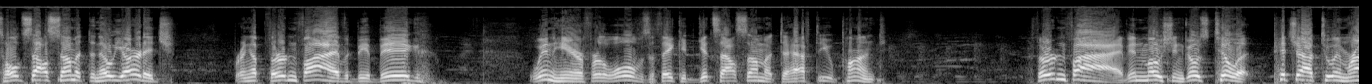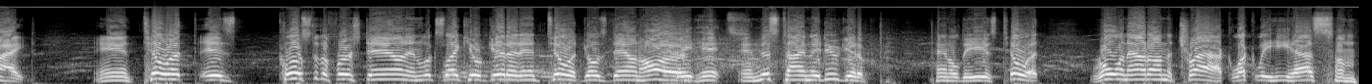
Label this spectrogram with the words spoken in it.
holds South Summit to no yardage. Bring up third and five would be a big win here for the Wolves if they could get South Summit to have to punt. Third and five. In motion goes Tillett. Pitch out to him right. And Tillett is close to the first down and looks like he'll get it. And Tillett goes down hard. Great hits. And this time they do get a penalty. Is Tillett rolling out on the track? Luckily he has some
